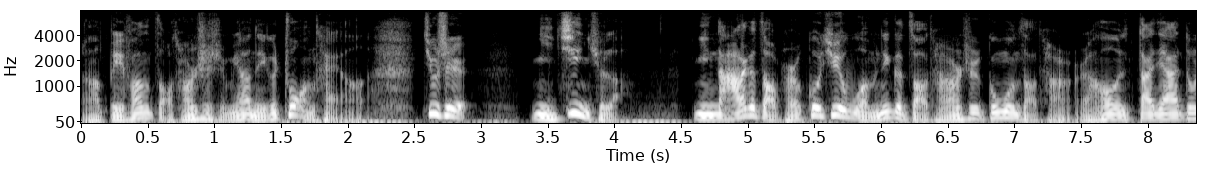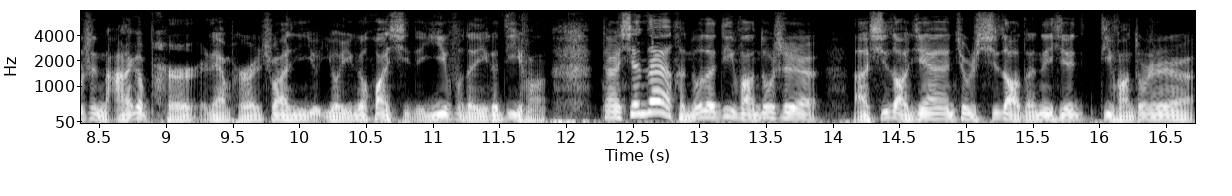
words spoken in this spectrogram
啊，北方的澡堂是什么样的一个状态啊？就是你进去了，你拿了个澡盆。过去我们那个澡堂是公共澡堂，然后大家都是拿了个盆儿、两盆是吧？有有一个换洗的衣服的一个地方。但是现在很多的地方都是啊，洗澡间就是洗澡的那些地方都是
